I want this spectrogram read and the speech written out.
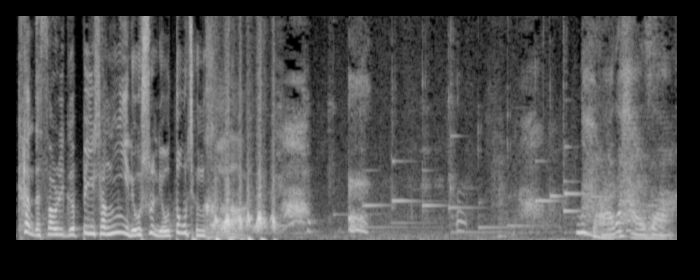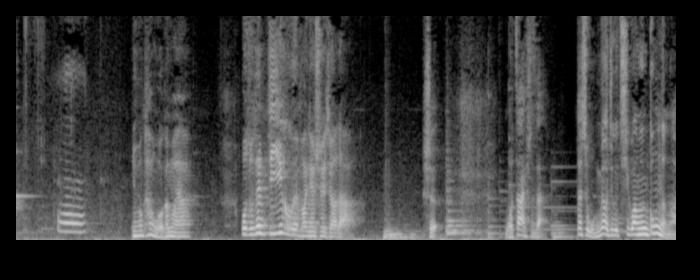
看的 Sorry 哥悲伤逆流顺流都成河了。哪来的孩子啊？你们看我干嘛呀？我昨天第一个回房间睡觉的。是，我在是在，但是我没有这个器官跟功能啊。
